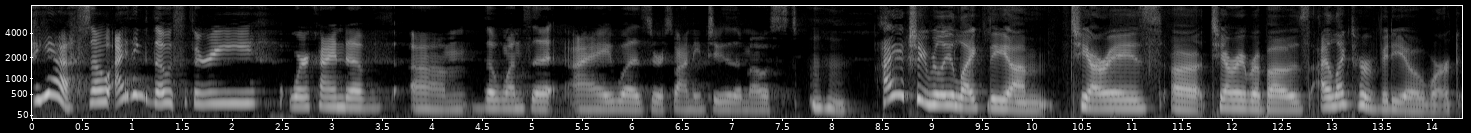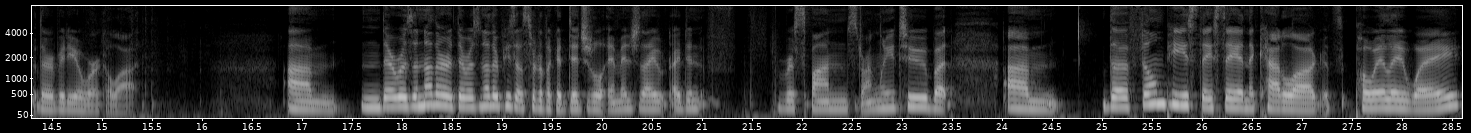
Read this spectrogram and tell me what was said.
Yeah, so I think those three were kind of um, the ones that I was responding to the most. I actually really liked the um, Tiare's uh, Tiare Ribeaux's. I liked her video work, their video work a lot. Um, there was another there was another piece that was sort of like a digital image that I, I didn't f- respond strongly to, but um, the film piece they say in the catalog it's Poele Way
